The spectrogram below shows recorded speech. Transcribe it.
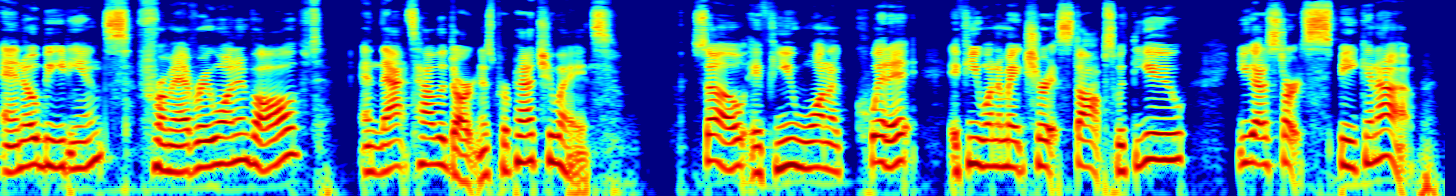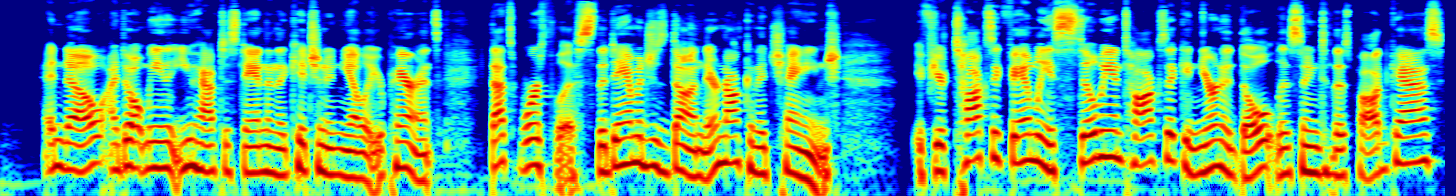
and obedience from everyone involved. And that's how the darkness perpetuates. So if you want to quit it, if you want to make sure it stops with you, you got to start speaking up. And no, I don't mean that you have to stand in the kitchen and yell at your parents. That's worthless. The damage is done. They're not going to change if your toxic family is still being toxic and you're an adult listening to this podcast,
